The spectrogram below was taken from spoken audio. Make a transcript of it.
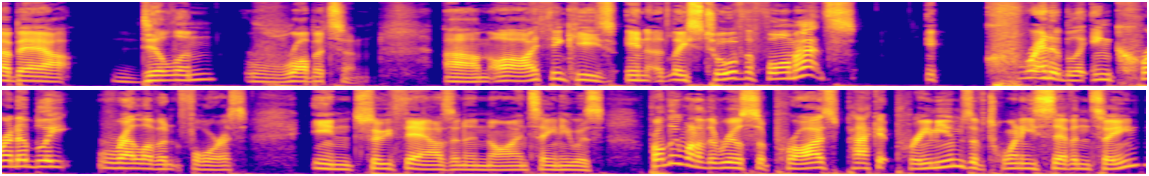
about Dylan Roberton. Um, I think he's in at least two of the formats. Incredibly, incredibly relevant for us in 2019. He was probably one of the real surprise packet premiums of 2017.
